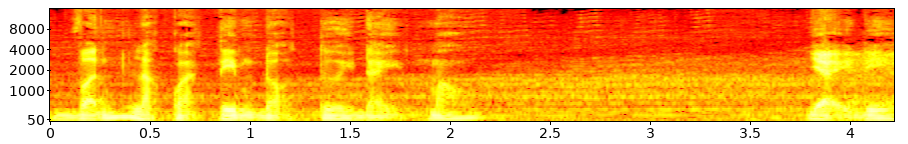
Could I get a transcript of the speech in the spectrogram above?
Vẫn là quả tim đỏ tươi đầy máu. Nhảy đi,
